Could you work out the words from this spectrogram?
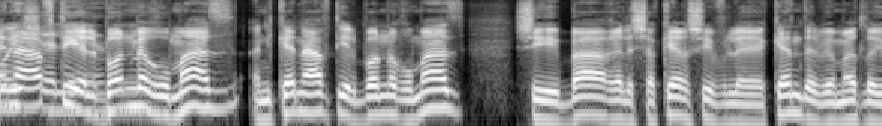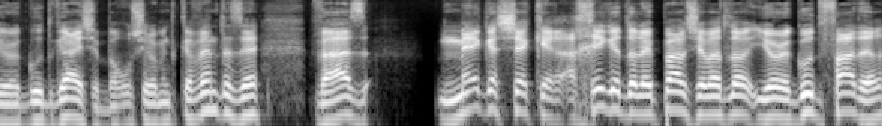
כן שלי. אהבתי עלבון אני- מרומז, אני כן אהבתי עלבון מרומז, שהיא באה הרי לשקר שיב לקנדל לו you're a good guy שברור שהיא לא מתכוונת לזה, ואז מגה שקר הכי גדול אי פעם שאומרת לו you're a good father,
